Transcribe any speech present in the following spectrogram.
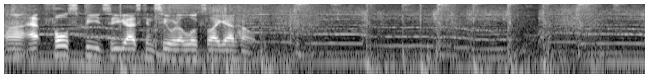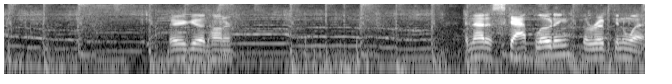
uh, at full speed so you guys can see what it looks like at home. Very good, Hunter. And that is scap loading the Ripken way.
